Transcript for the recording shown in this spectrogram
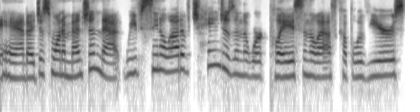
And I just want to mention that we've seen a lot of changes in the workplace in the last couple of years,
